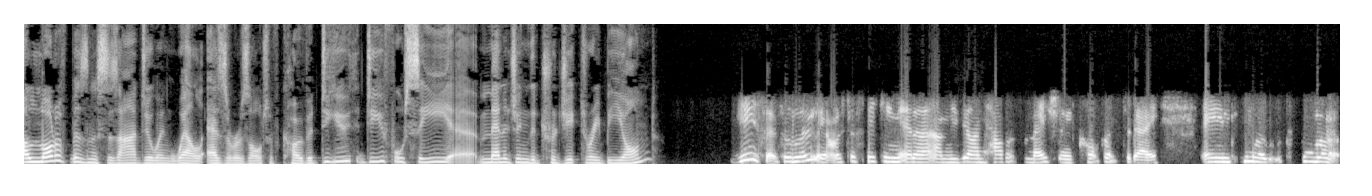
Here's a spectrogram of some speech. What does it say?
A lot of businesses are doing well as a result of COVID. Do you do you foresee uh, managing the trajectory beyond? Yes, absolutely. I was just speaking at a um, New Zealand Health Information conference today, and, you know, for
